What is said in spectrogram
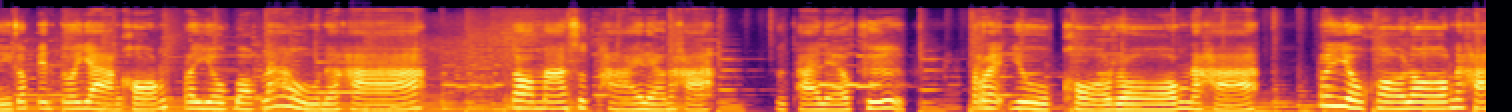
นี้ก็เป็นตัวอย่างของประโยคบอกเล่านะคะ ต่อมาสุดท้ายแล้วนะคะ สุดท้ายแล้วคือ ประโยคขอร้องนะคะ ประโยคขอร้องนะคะ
